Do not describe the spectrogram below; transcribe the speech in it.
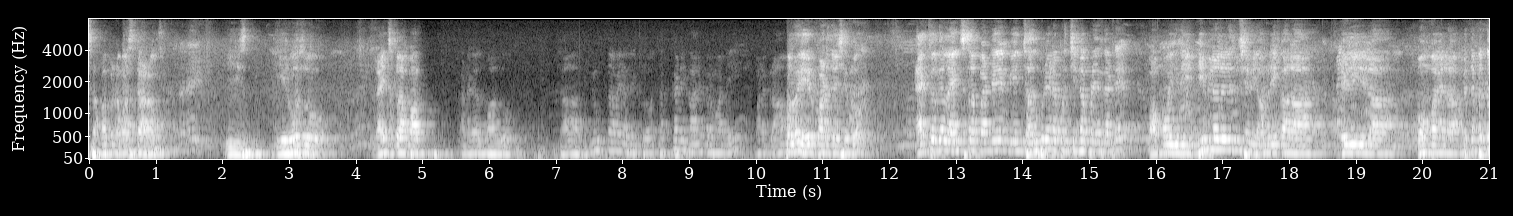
సభకు నమస్కారం. ఈ ఈరోజు లయన్స్ క్లబ్ ఆఫ్ కడగల్ వాళ్ళు చాలా వినూత్నమైన రీతిలో చక్కటి కార్యక్రమాన్ని మన గ్రామంలో ఏర్పాటు చేశారు. యాక్చువల్గా లయన్స్ క్లబ్ అంటే మేము చదువుకునేటప్పుడు చిన్నప్పుడు ఏంటంటే అమ్మో ఇది టీవీలలోనే చూసేది. అమెరికాలా ఢిల్లీలా బొంబాయిలా పెద్ద పెద్ద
